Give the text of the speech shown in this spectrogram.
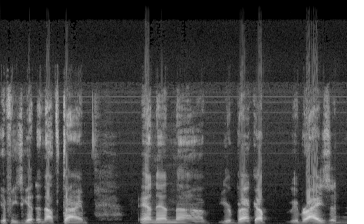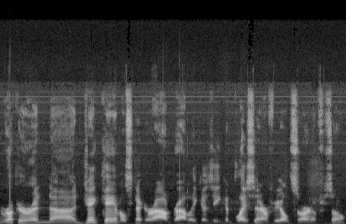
if he's getting enough time. And then uh, your backup, Arraez and Rooker and uh, Jake Cave will stick around probably because he can play center field, sort of. So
